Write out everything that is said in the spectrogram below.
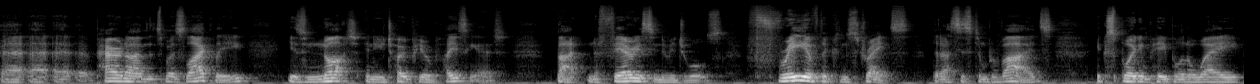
uh, uh, uh, paradigm that's most likely is not an utopia replacing it, but nefarious individuals free of the constraints that our system provides, exploiting people in a way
